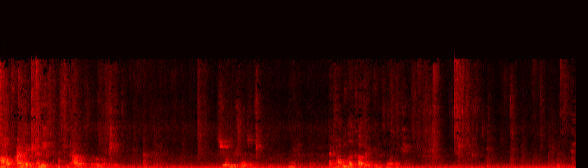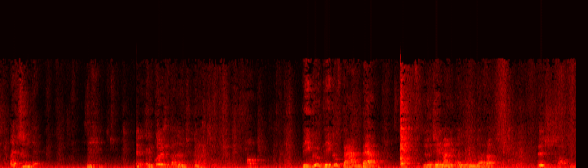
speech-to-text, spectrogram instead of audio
Oh, I like candy since I was a little kid. 수영도 좋아하잖아. Yeah. I probably like other things more than candy. Like sundae. 길거리에서 파는 음식도 많지. Oh. 비거 비거 빰빰. 요새 제일 많이 파는 게 뭔지 알아? Sausage.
